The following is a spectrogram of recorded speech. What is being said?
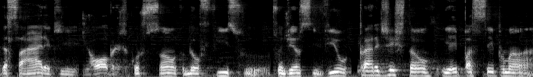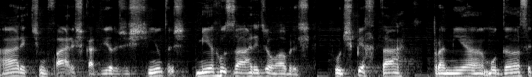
dessa área de, de obras, de construção, que é o meu ofício, sou engenheiro civil, para a área de gestão. E aí passei para uma área que tinha várias cadeiras distintas, menos a área de obras. O despertar para minha mudança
